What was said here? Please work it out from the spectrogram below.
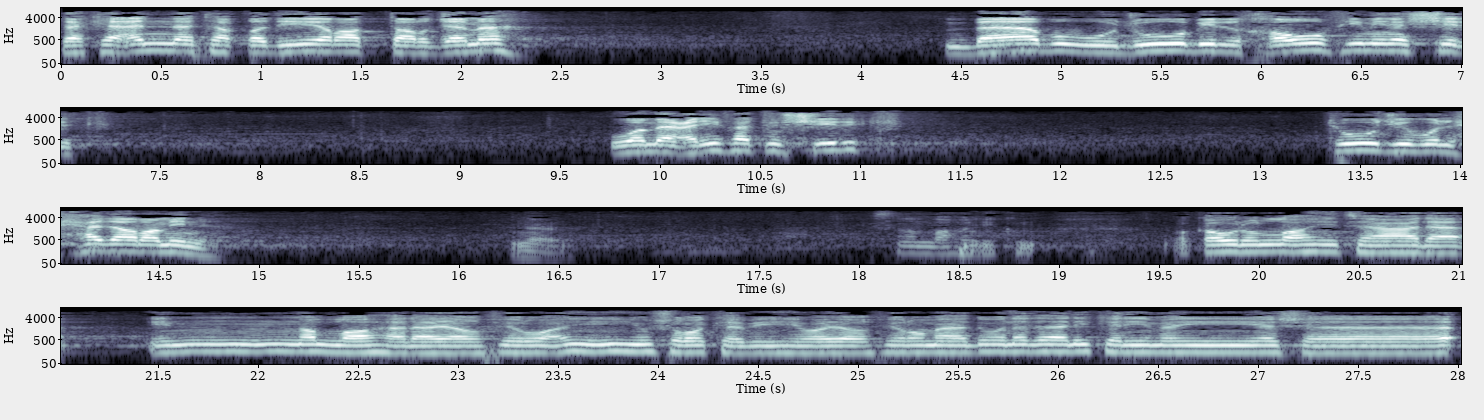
فكأن تقدير الترجمة باب وجوب الخوف من الشرك ومعرفة الشرك توجب الحذر منه. نعم. صلى الله عليكم وقول الله تعالى إن الله لا يغفر أن يشرك به ويغفر ما دون ذلك لمن يشاء.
